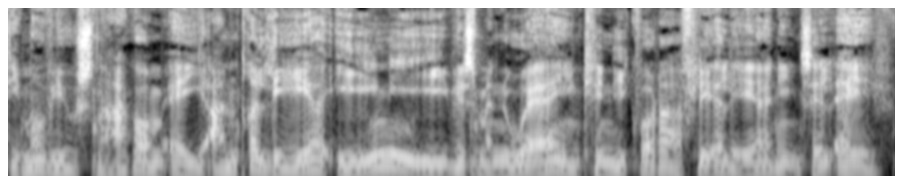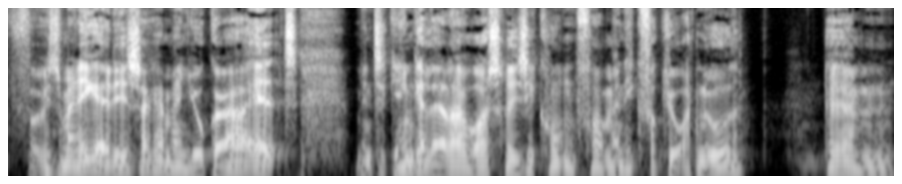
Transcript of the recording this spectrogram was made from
det må vi jo snakke om. Er I andre læger enige i, hvis man nu er i en klinik, hvor der er flere læger end en selv? Er I, for hvis man ikke er det, så kan man jo gøre alt, men til gengæld er der jo også risikoen for, at man ikke får gjort noget. Øhm,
